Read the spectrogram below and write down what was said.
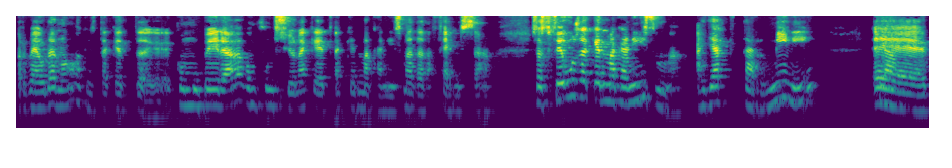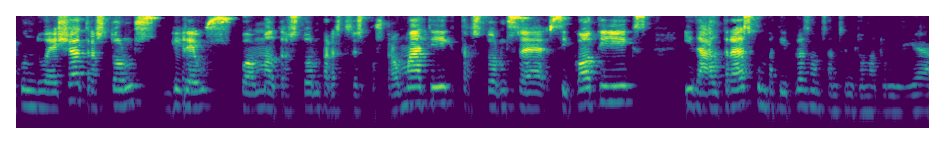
per veure no, aquest, aquest, eh, com opera, com funciona aquest, aquest mecanisme de defensa. O sigui, fer ús d'aquest mecanisme a llarg termini eh, condueix a trastorns greus com el trastorn per estrès posttraumàtic, trastorns eh, psicòtics i d'altres compatibles doncs, amb simptomatologia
